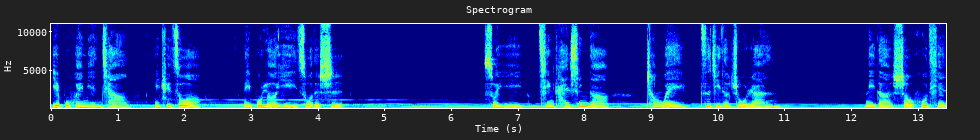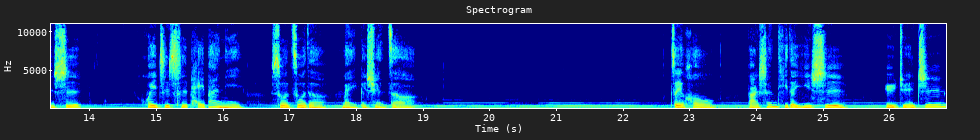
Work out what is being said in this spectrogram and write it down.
也不会勉强你去做你不乐意做的事，所以，请开心的。成为自己的主人，你的守护天使会支持陪伴你所做的每个选择。最后，把身体的意识与觉知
